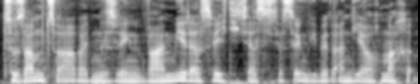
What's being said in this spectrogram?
zusammenzuarbeiten. Deswegen war mir das wichtig, dass ich das irgendwie mit Andi auch mache.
